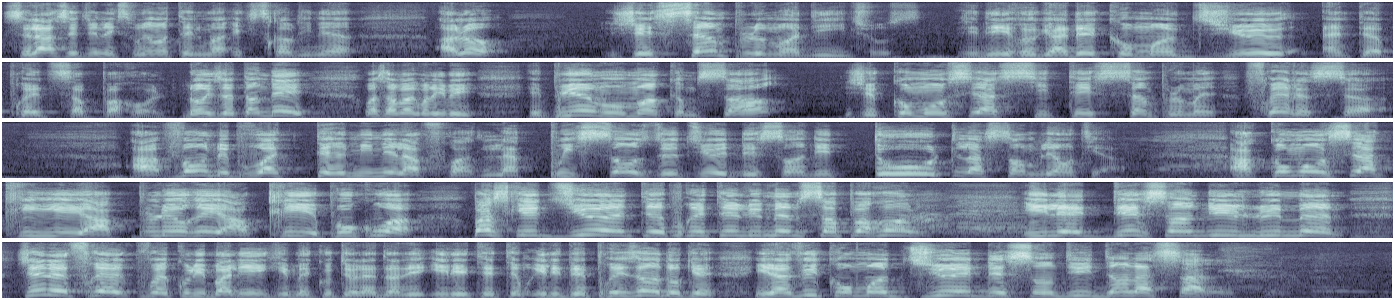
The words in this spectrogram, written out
cela c'est une expérience tellement extraordinaire. Alors, j'ai simplement dit une chose. J'ai dit, regardez comment Dieu interprète sa parole. Donc ils attendaient. Et puis un moment comme ça, j'ai commencé à citer simplement, frères et sœurs, avant de pouvoir terminer la phrase, la puissance de Dieu est descendue, toute l'assemblée entière a commencé à crier, à pleurer, à crier. Pourquoi? Parce que Dieu a interprété lui-même sa parole. Il est descendu lui-même. J'ai le frère, frère Koulibaly qui m'écoute là il était, il était présent, donc il a vu comment Dieu est descendu dans la salle.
